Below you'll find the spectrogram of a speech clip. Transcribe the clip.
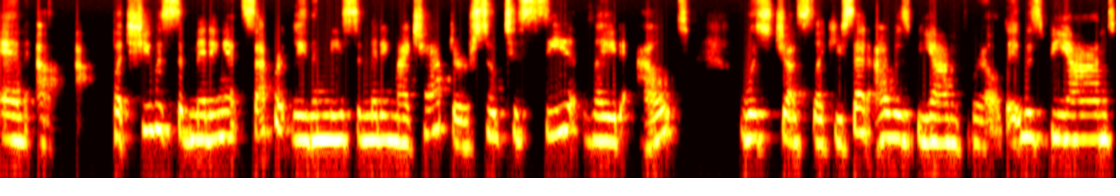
and, uh, but she was submitting it separately than me submitting my chapter. So to see it laid out was just like you said, I was beyond thrilled. It was beyond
